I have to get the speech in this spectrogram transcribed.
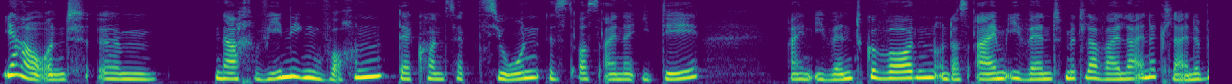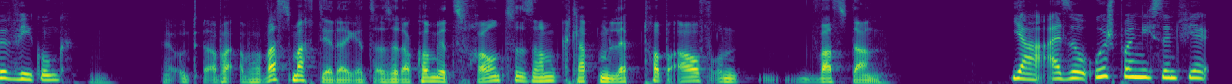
Ja, und ähm, nach wenigen Wochen der Konzeption ist aus einer Idee ein Event geworden und aus einem Event mittlerweile eine kleine Bewegung. Hm. Ja, und aber, aber was macht ihr da jetzt? Also da kommen jetzt Frauen zusammen, klappen Laptop auf und was dann? Ja, also ursprünglich sind wir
